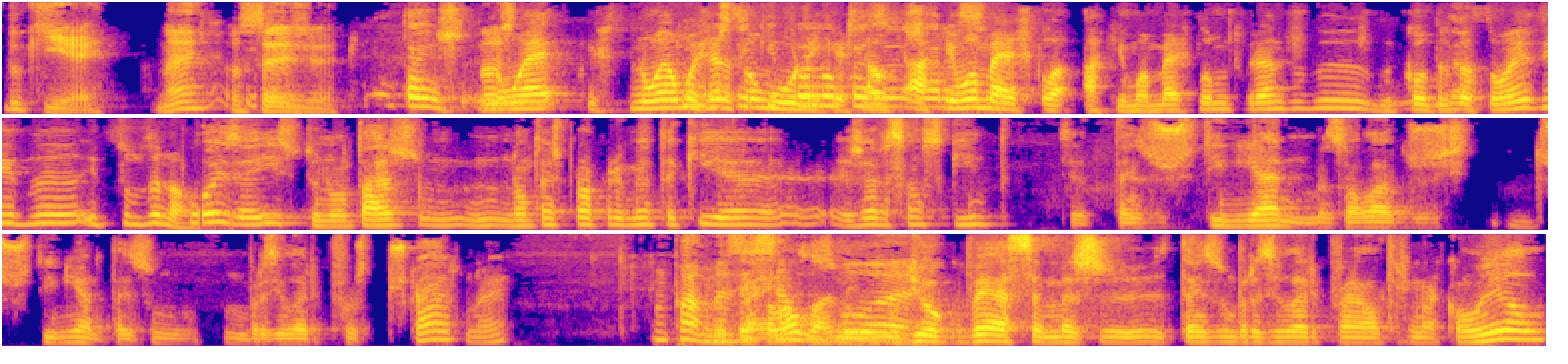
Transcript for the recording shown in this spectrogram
do que é, não é? Ou seja, Não tens, Não é, isto não é uma geração única. a há aqui uma mescla. Há aqui uma mescla muito grande de, de contratações e de, e de sub-19. Pois é isso, tu não, estás, não tens propriamente aqui a, a geração seguinte. Tens o Justiniano, mas ao lado do Justiniano tens um, um brasileiro que foste buscar, não é? Pá, mas isso é o uma Holanda, boa... O Diogo Bessa, mas eh, tens um brasileiro que vai alternar com ele.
